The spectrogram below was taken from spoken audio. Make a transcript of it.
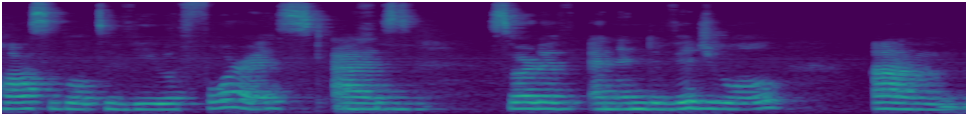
possible to view a forest as Mhm. sort of an individual um,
